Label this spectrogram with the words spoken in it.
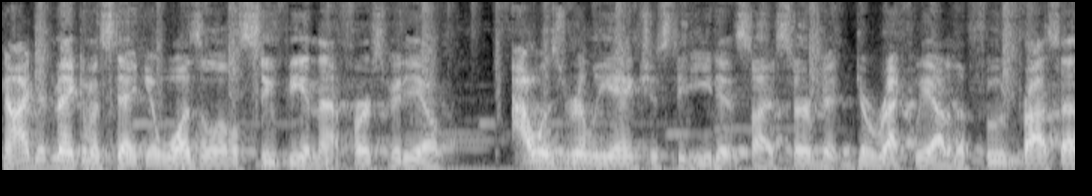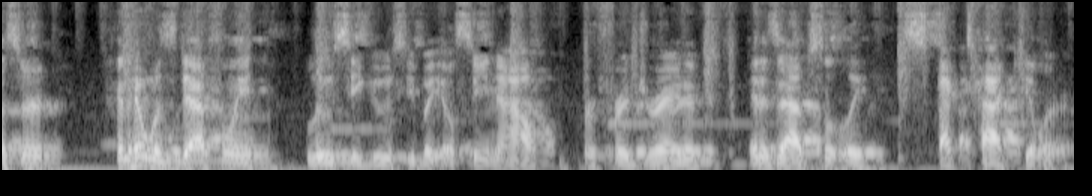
Now, I did make a mistake. It was a little soupy in that first video. I was really anxious to eat it, so I served it directly out of the food processor. And it was definitely loosey goosey, but you'll see now, refrigerated. It is absolutely spectacular.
